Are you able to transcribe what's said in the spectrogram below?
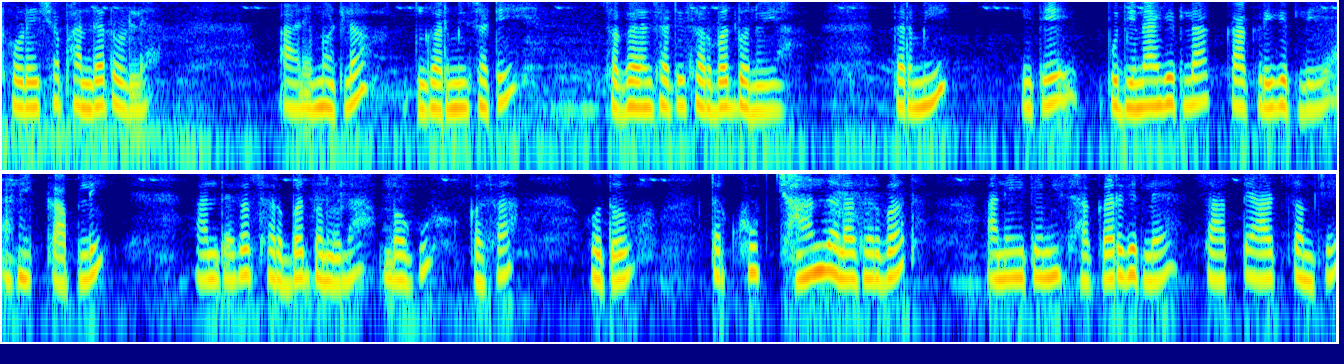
थोड्याशा फांद्या तोडल्या आणि म्हटलं गरमीसाठी सगळ्यांसाठी सरबत बनवूया. तर मी इथे पुदिना घेतला काकडी घेतली आणि कापली. आणि त्याचा सरबत बनवला. बघू कसा होतो. तर खूप छान झाला सरबत. आणि इथे मी साखर घेतले आहे सात ते आठ चमचे.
